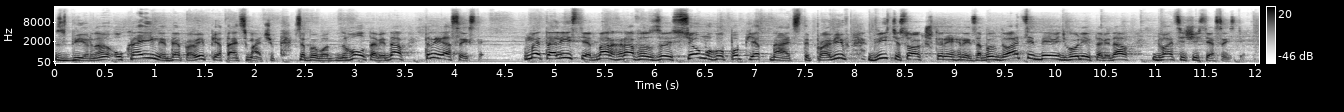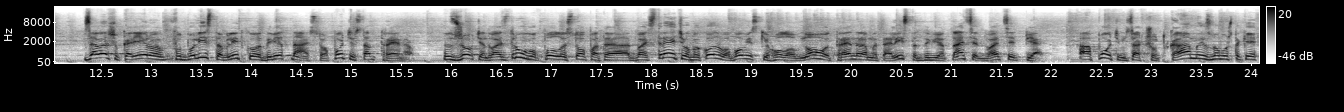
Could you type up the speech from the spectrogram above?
збірної України, де провів 15 матчів, забив один гол та віддав три асисти. В металісті Едмар грав з 7 по 15, провів 244 гри, забив 29 голів та віддав 26 асистів. Завершив кар'єру футболіста влітку 19-го, потім став тренером. З жовтня 22-го по листопад 23-го виконував обов'язки головного тренера металіста 19-25. А потім за чутками знову ж таки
